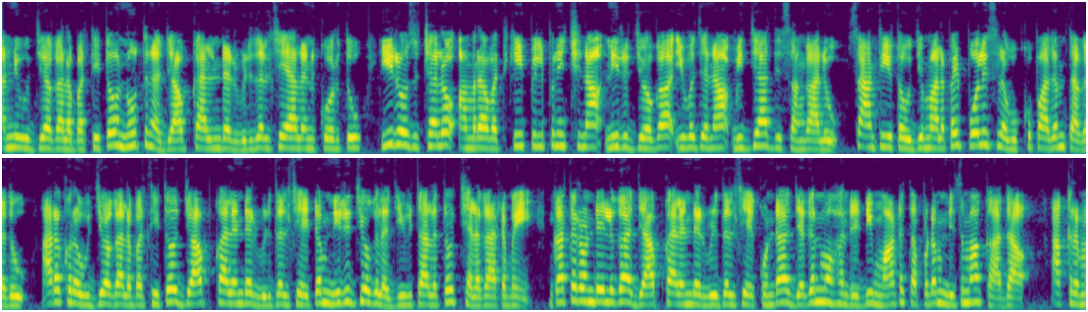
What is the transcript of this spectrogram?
అన్ని ఉద్యోగాల భర్తీతో నూతన జాబ్ క్యాలెండర్ విడుదల చేయాలని కోరుతూ ఈ రోజు చలో అమరావతికి పిలుపునిచ్చిన నిరుద్యోగ యువజన విద్యార్థి సంఘాలు శాంతియుత ఉద్యమాలపై పోలీసుల ఉక్కుపాదం తగదు. అరకొర ఉద్యోగాల భర్తీతో జాబ్ క్యాలెండర్ విడుదల చేయటం నిరుద్యోగుల జీవితాలతో చెలగాటమే. గత రెండేళ్ళుగా జాబ్ క్యాలెండర్ విడుదల చేయకుండా జగన్మోహన్ రెడ్డి మాట తప్పడం నిజమా కాదా? అక్రమ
